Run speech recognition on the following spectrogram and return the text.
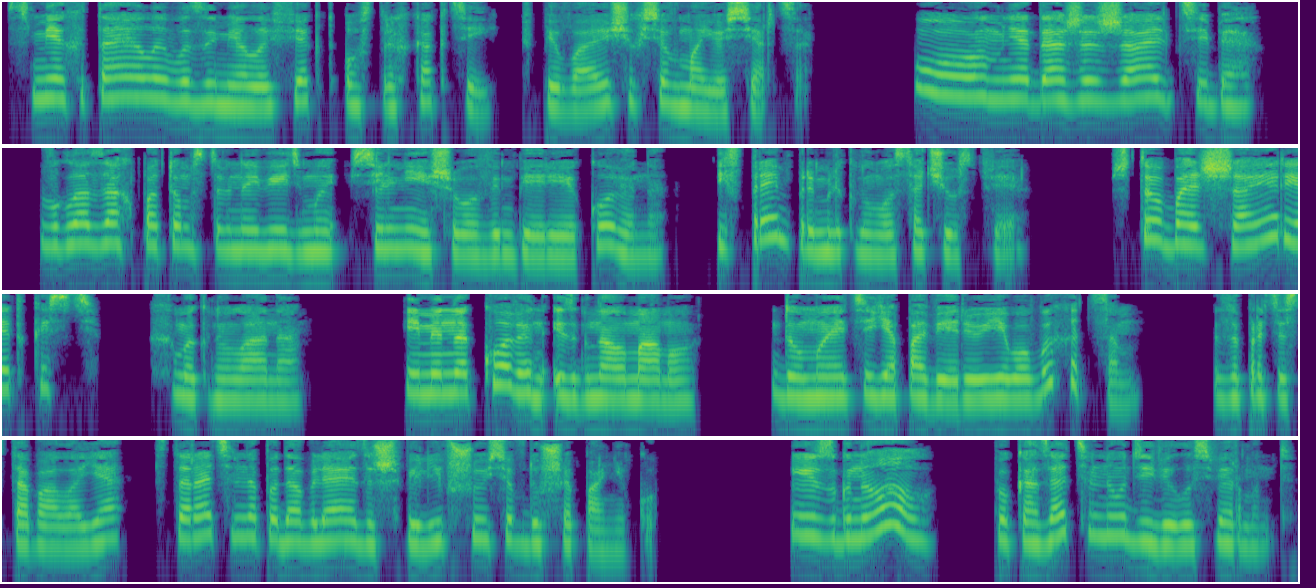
Смех Тайлы возымел эффект острых когтей, впивающихся в мое сердце. «О, мне даже жаль тебя!» В глазах потомственной ведьмы, сильнейшего в империи Ковина, и впрямь промелькнуло сочувствие. «Что большая редкость», — хмыкнула она. «Именно Ковин изгнал маму. Думаете, я поверю его выходцам?» — запротестовала я, старательно подавляя зашевелившуюся в душе панику. «Изгнал?» — показательно удивилась Вермонт.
